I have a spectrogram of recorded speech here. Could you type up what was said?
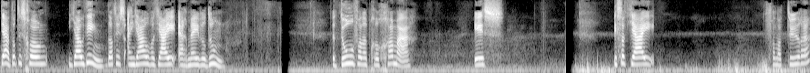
ja, dat is gewoon jouw ding. Dat is aan jou wat jij ermee wil doen. Het doel van het programma is, is dat jij van nature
